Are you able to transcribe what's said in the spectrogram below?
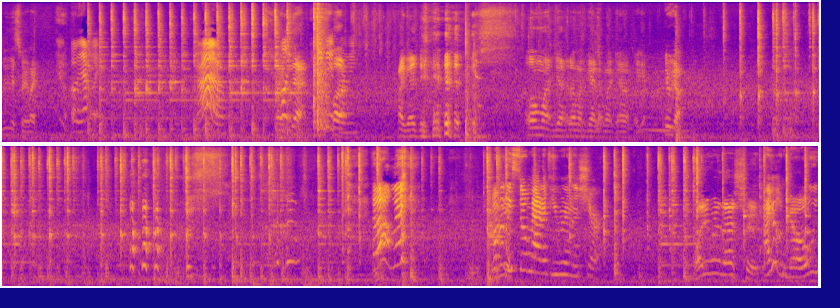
do this way, like Oh, that way. Oh. like Well, that. you But. I got it. oh my god! Oh my god! Oh my god! Oh my god! Here we go. if you ruin this shirt. Why do you wear that shirt? I don't know.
